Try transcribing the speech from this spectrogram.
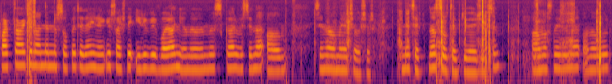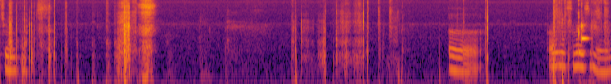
Parktayken annenle sohbet eden renkli saçlı iri bir bayan yanağını sıkar ve seni al seni almaya çalışır. Ne tep nasıl tepki vereceksin? Almasına izin ver, ona vur, çığlık at. Ee, almasına izin verin.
